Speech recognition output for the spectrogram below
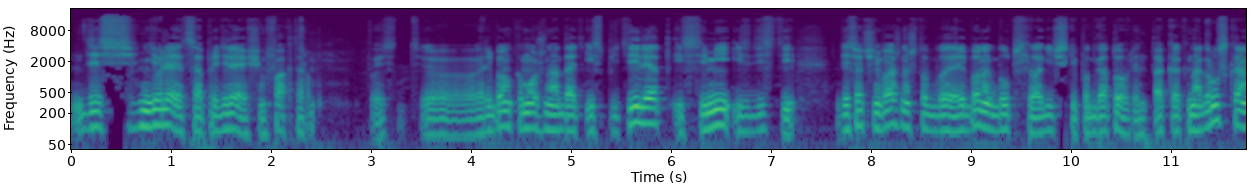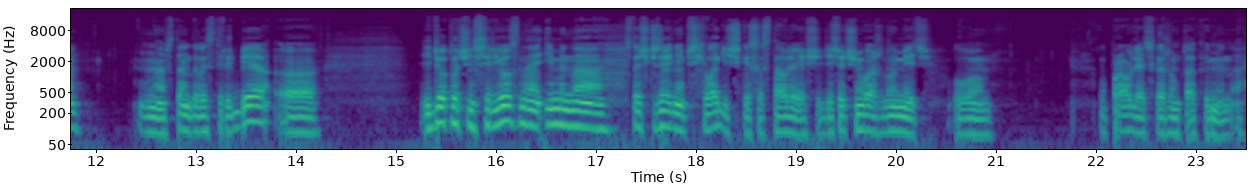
здесь не является определяющим фактором. То есть э, ребенка можно отдать из 5 лет, из 7, из 10. Здесь очень важно, чтобы ребенок был психологически подготовлен, так как нагрузка в стендовой стрельбе э, идет очень серьезная именно с точки зрения психологической составляющей. Здесь очень важно уметь о, управлять, скажем так, именно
